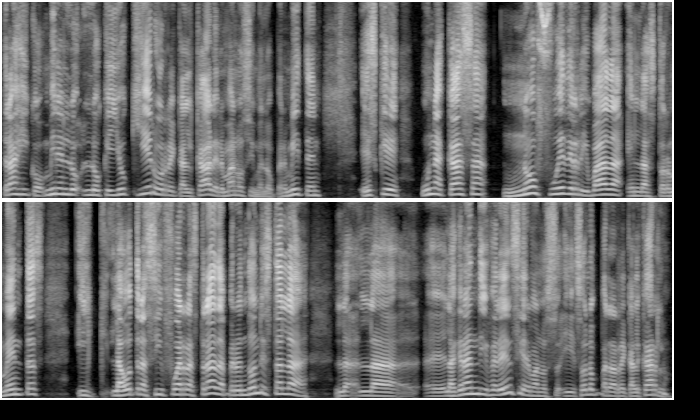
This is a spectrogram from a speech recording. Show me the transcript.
trágico. Miren, lo, lo que yo quiero recalcar, hermanos, si me lo permiten, es que una casa no fue derribada en las tormentas y la otra sí fue arrastrada, pero ¿en dónde está la, la, la, eh, gran diferencia, hermanos? Y solo para recalcarlo.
